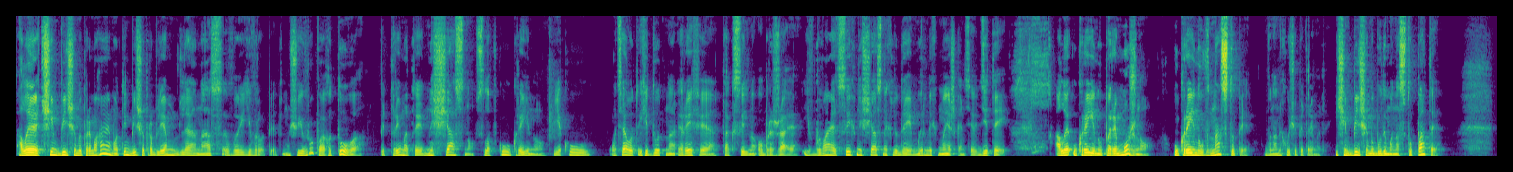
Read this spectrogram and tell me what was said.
Але чим більше ми перемагаємо, тим більше проблем для нас в Європі. Тому що Європа готова підтримати нещасну, слабку Україну, яку оця от гідотна Ерефія так сильно ображає і вбиває цих нещасних людей, мирних мешканців, дітей. Але Україну переможну, Україну в наступі вона не хоче підтримати. І чим більше ми будемо наступати,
